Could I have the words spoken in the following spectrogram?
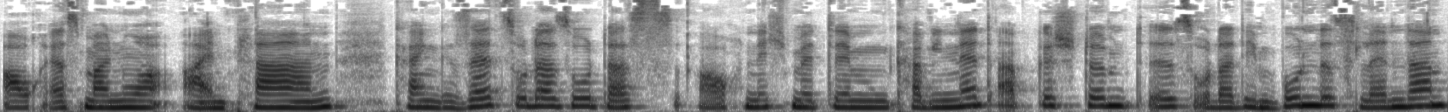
auch erstmal nur ein Plan, kein Gesetz oder so, das auch nicht mit dem Kabinett abgestimmt ist oder den Bundesländern.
